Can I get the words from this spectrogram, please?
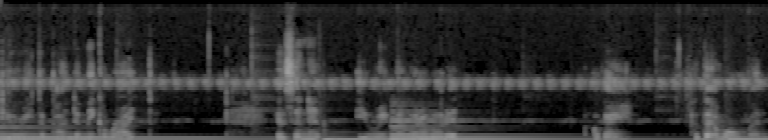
during the pandemic, right? Isn't it? You remember about it? Okay, at that moment,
